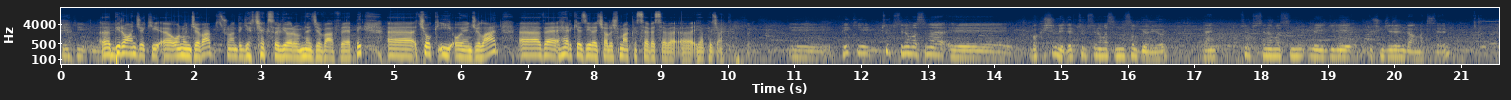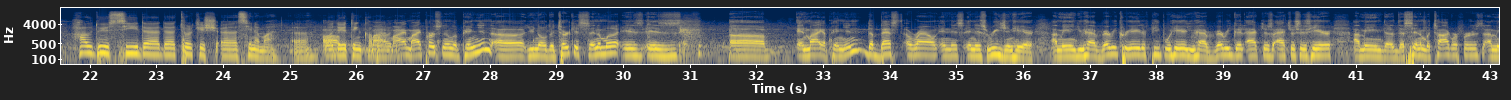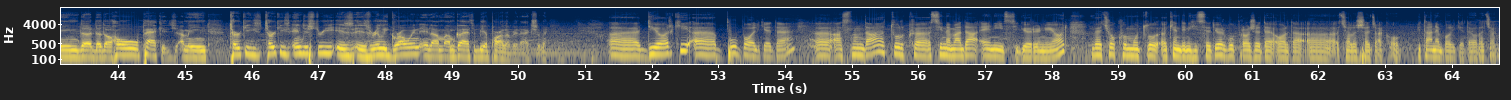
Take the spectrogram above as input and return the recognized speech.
Peki e, E, bir önceki e, onun cevap şu anda gerçek söylüyorum ne cevap verdi. E, çok iyi oyuncular e, ve herkes ile çalışmak seve seve e, yapacak. Ee, peki Türk sinemasına e, bakışı nedir? Türk sinemasını nasıl görüyor? Ben Türk sinemasıyla ilgili düşüncelerini de almak isterim. How do you see the, the Turkish uh, cinema? Uh, what do you think Um, my, my my personal opinion? Uh, you know, the Turkish cinema is is, uh, in my opinion, the best around in this in this region here. I mean, you have very creative people here. You have very good actors, actresses here. I mean, the the cinematographers. I mean, the the, the whole package. I mean, Turkey's Turkey's industry is is really growing, and I'm I'm glad to be a part of it. Actually. Ee, diyor ki e, bu bölgede e, aslında Türk e, sinemada en iyisi görünüyor ve çok mutlu kendini hissediyor bu projede orada çalışacak o bir tane bölgede olacak.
